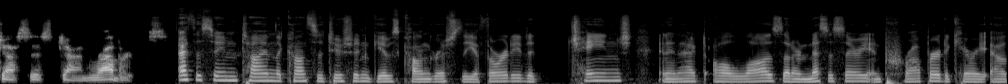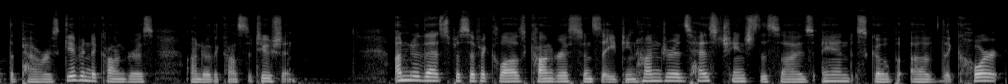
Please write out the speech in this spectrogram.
Justice John Roberts. At the same time, the Constitution gives Congress the authority to change and enact all laws that are necessary and proper to carry out the powers given to Congress under the Constitution. Under that specific clause, Congress since the 1800s has changed the size and scope of the court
